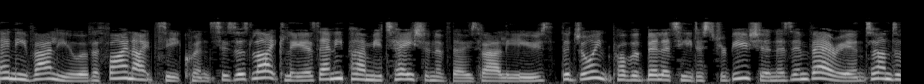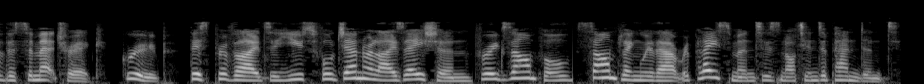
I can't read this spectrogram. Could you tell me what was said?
any value of a finite sequence is as likely as any permutation of those values. The joint probability distribution is invariant under the symmetric group. This provides a useful generalization. For example, sampling without replacement is not independent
